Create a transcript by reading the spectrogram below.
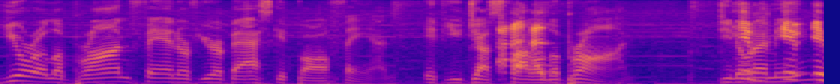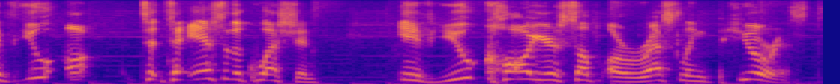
you're a LeBron fan or if you're a basketball fan. If you just follow LeBron, do you know if, what I mean? If, if you are, to, to answer the question, if you call yourself a wrestling purist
